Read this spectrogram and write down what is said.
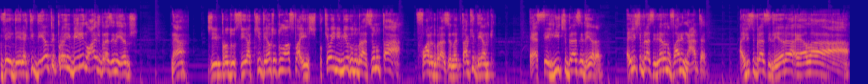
venderem aqui dentro e proibirem nós brasileiros, né? De produzir aqui dentro do nosso país. Porque o inimigo no Brasil não está fora do Brasil, não, ele está aqui dentro. Essa elite brasileira. A elite brasileira não vale nada. A elite brasileira, ela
